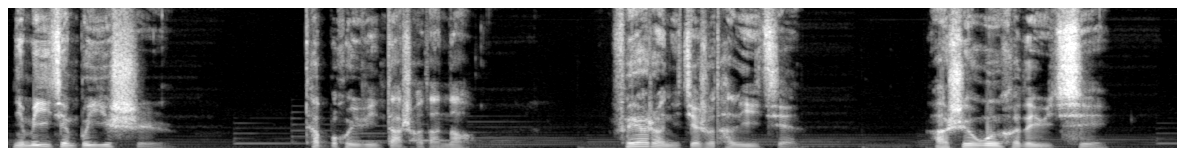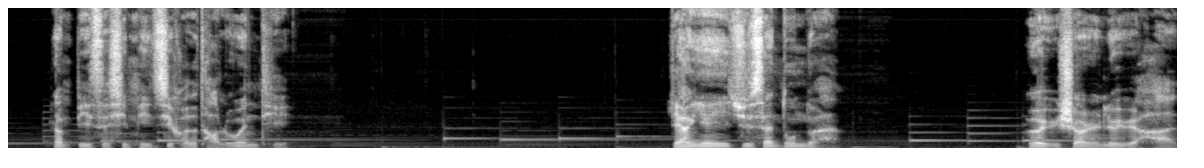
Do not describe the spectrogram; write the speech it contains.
你们意见不一时，他不会与你大吵大闹，非要让你接受他的意见，而是用温和的语气，让彼此心平气和地讨论问题。良言一句三冬暖，恶语伤人六月寒。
